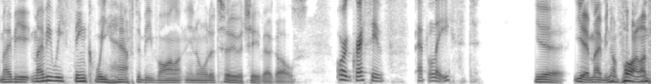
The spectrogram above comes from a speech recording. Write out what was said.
Maybe maybe we think we have to be violent in order to achieve our goals. Or aggressive, at least. Yeah, yeah, maybe not violent.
